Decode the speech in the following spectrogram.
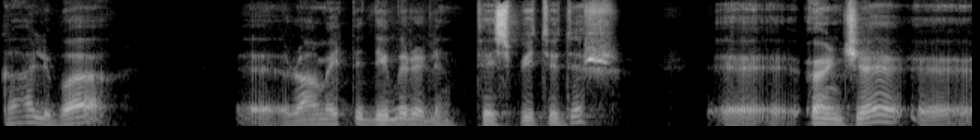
galiba e, rahmetli Demirel'in tespitidir. E, önce e,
